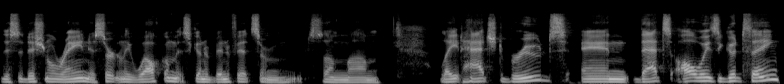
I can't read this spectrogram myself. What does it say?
this additional rain is certainly welcome. It's going to benefit some some um, late hatched broods, and that's always a good thing.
